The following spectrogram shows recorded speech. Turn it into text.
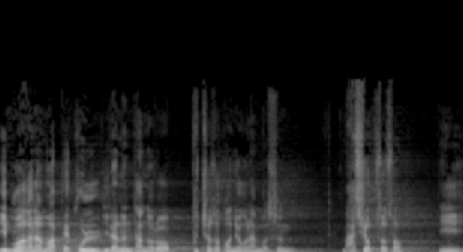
이 무화과 나무 앞에 돌이라는 단어로 붙여서 번역을 한 것은 맛이 없어서 이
